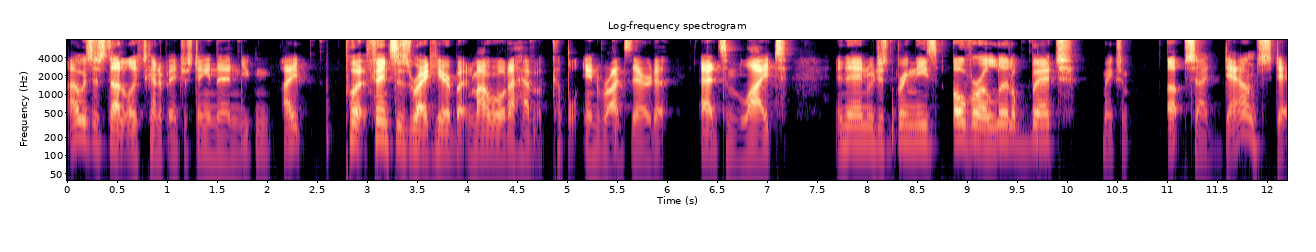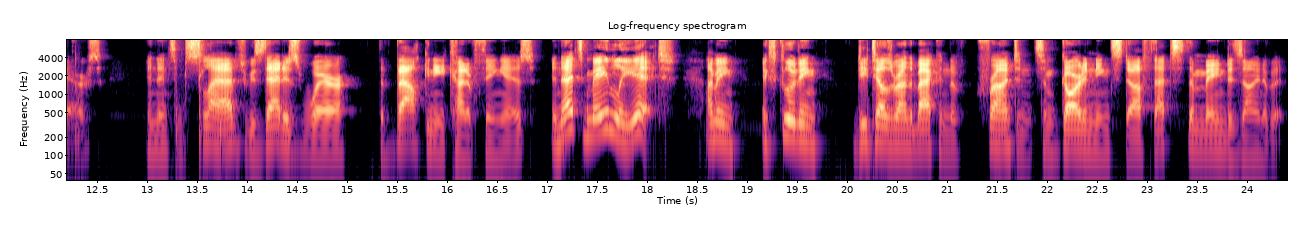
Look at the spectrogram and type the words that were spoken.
I always just thought it looked kind of interesting, and then you can, I put fences right here, but in my world I have a couple end rods there to add some light. And then we just bring these over a little bit, make some upside down stairs, and then some slabs, because that is where the balcony kind of thing is. And that's mainly it. I mean, excluding details around the back and the front and some gardening stuff. That's the main design of it.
